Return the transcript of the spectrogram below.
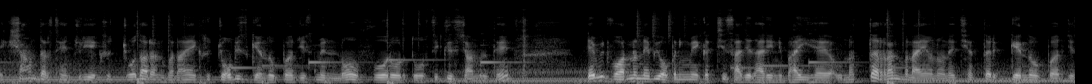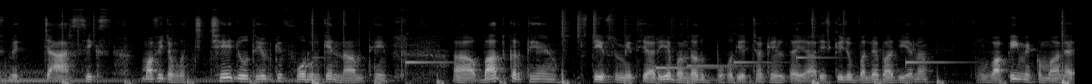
एक शानदार सेंचुरी 114 रन बनाए 124 गेंदों पर, जिसमें 9 फोर और दो सिक्स शामिल थे। डेविड वार्नर ने भी ओपनिंग में एक अच्छी साझेदारी निभाई है। उनहत्तर रन बनाए उन्होंने छिहत्तर गेंदों पर जिसमें चार सिक्स माफ़ी चाहूँगा छः जो थे उनके फोर उनके नाम थे। आ, बात करते हैं स्टीव स्मिथ यार ये बंदा तो बहुत ही अच्छा खेलता है यार। इसकी जो बल्लेबाजी है ना वाकई में कमाल है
